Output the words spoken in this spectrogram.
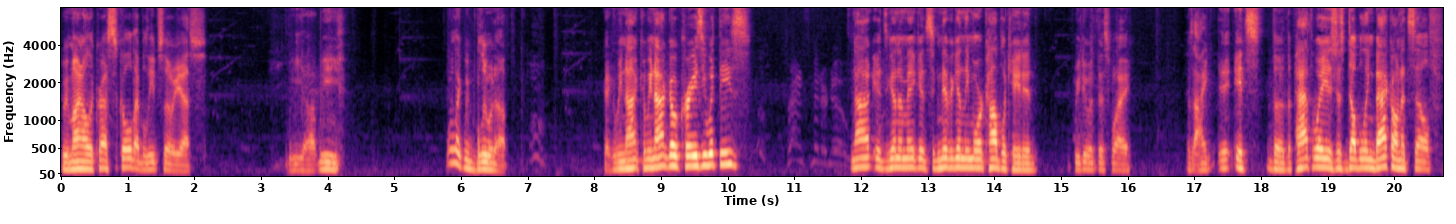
Do we mine all the Crassus gold? I believe so, yes. We, uh, we... More like we blew it up. Okay, can we not, can we not go crazy with these? Not, it's gonna make it significantly more complicated if we do it this way. Because I, it, it's, the, the pathway is just doubling back on itself.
